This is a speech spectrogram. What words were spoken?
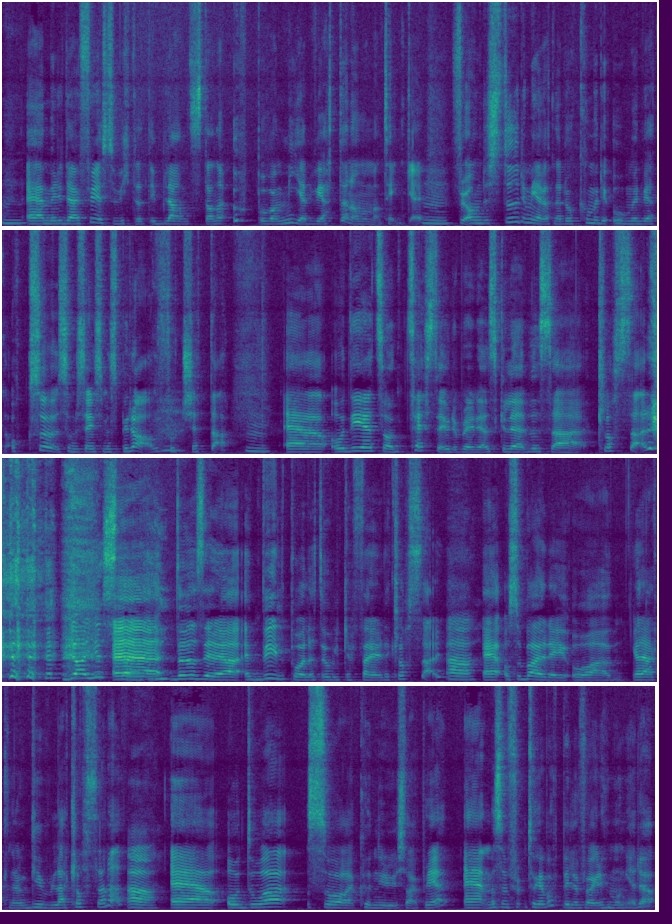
Mm. Eh, men det är därför det är så viktigt att ibland stanna upp och vara medveten om vad man tänker. Mm. För om du styr det medvetna då kommer det omedvetna också, som du säger, som en spiral, fortsätta. Mm. Eh, och det är ett sånt test jag gjorde på dig när jag skulle visa klossar. Ja just det. eh, då visade jag en bild på lite olika färgade klossar. ja. Eh, och så bad jag att räkna de gula klossarna. Ja. Eh, och då så kunde du ju svara på det. Eh, men sen tog jag bort bilden och frågade hur många rö-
